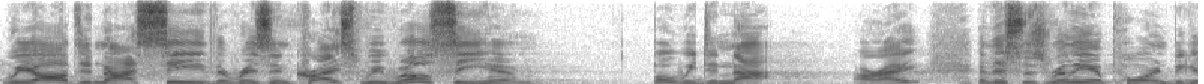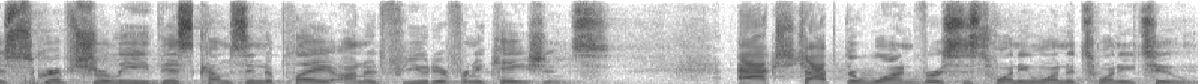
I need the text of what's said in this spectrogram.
We all did not see the risen Christ. We will see him, but we did not. All right? And this is really important because scripturally this comes into play on a few different occasions. Acts chapter 1, verses 21 to 22.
